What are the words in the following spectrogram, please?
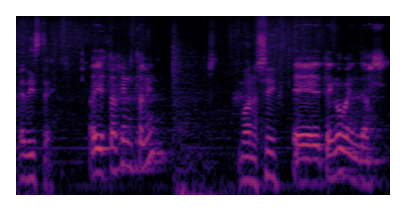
¿Qué diste? Oye, ¿estás bien? ¿Estás bien? Bueno, sí. Eh, tengo vendas.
